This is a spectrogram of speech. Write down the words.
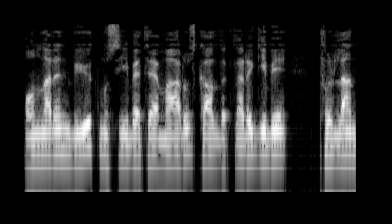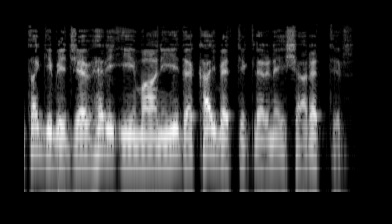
onların büyük musibete maruz kaldıkları gibi pırlanta gibi cevheri imaniyi de kaybettiklerine işarettir.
